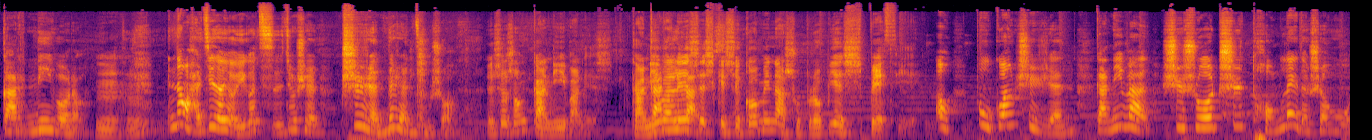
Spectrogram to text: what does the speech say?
mm, carnívoro。嗯哼。那我还记得有一个词，就是吃人的人怎么说？Esos son caníbales. Caníbales es que se comen a su propia especie. 哦，不光是人，g a n i v a 是说吃同类的生物，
